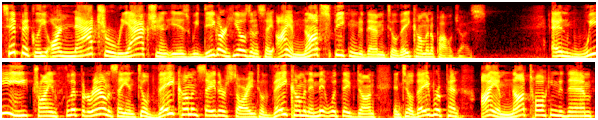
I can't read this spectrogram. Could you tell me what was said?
typically our natural reaction is we dig our heels in and say, I am not speaking to them until they come and apologize. And we try and flip it around and say, until they come and say they're sorry, until they come and admit what they've done, until they repent, I am not talking to them,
